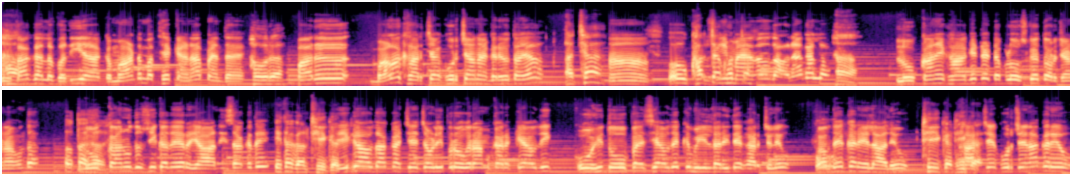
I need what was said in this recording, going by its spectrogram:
ਹਾਂ। ਤਾਂ ਗੱਲ ਵਧੀਆ ਕਮਾਂਡ ਮੱਥੇ ਕਹਿਣਾ ਪੈਂਦਾ ਹੈ। ਹੋਰ? ਪਰ ਬਾਹਲਾ ਖਰਚਾ ਖੁਰਚਾ ਨਾ ਕਰਿਓ ਤਾਇਆ। ਅੱਛਾ। ਹਾਂ। ਉਹ ਖਰਚਾ ਤੁਸੀਂ ਮੈਂ ਖਰਚਾ ਤੁਹਾਨੂੰ ਦੱਸਦਾ ਗੱਲ। ਹਾਂ। ਲੋਕਾਂ ਨੇ ਖਾ ਕੇ ਢਿੱਡ ਪਲੋਸ ਕੇ ਤੁਰ ਜਾਣਾ ਹੁੰਦਾ। ਲੋਕਾਂ ਨੂੰ ਤੁਸੀਂ ਕਦੇ ਰਜਾ ਨਹੀਂ ਸਕਦੇ। ਇਹ ਤਾਂ ਗੱਲ ਠੀਕ ਹੈ ਠੀਕ ਆ ਆਪਦਾ ਕੱਚੇ ਚੌਲੀ ਪ੍ਰੋਗਰਾਮ ਕਰਕੇ ਆਪਦੀ ਉਹੀ ਦੋ ਪੈਸੇ ਆਪਦੇ ਕਬੀਲਦਾਰੀ ਤੇ ਖਰਚ ਲਿਓ। ਆਪਦੇ ਘਰੇ ਲਾ ਲਿਓ। ਠੀਕ ਹੈ ਠੀਕ ਹੈ। ਖਰਚੇ ਖੁਰਚੇ ਨਾ ਕਰਿਓ।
